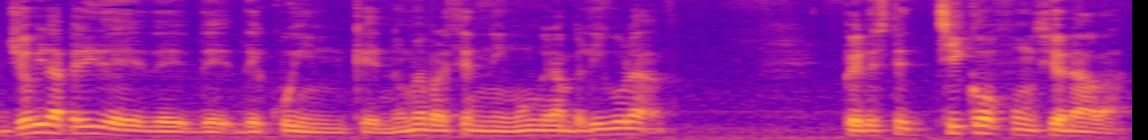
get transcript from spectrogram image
yo vi la peli de, Queen, que no me parece ninguna gran película, pero este chico funcionaba.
